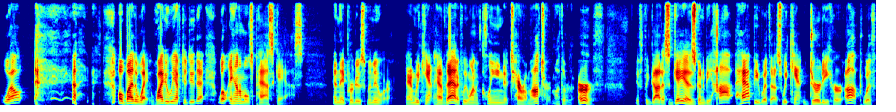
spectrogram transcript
Well, oh, by the way, why do we have to do that? Well, animals pass gas and they produce manure. And we can't have that if we want to clean Terra Mater, Mother Earth. If the goddess Gaia is going to be ha- happy with us, we can't dirty her up with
